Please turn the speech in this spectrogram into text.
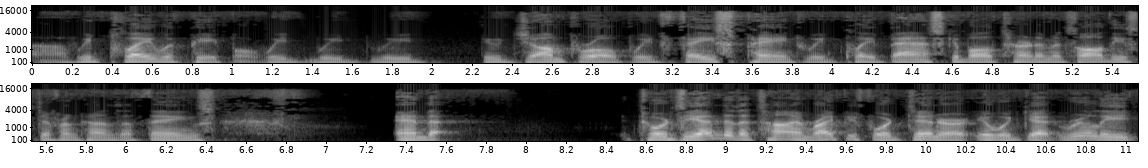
uh, we'd play with people. We'd, we'd, we'd do jump rope. We'd face paint. We'd play basketball tournaments, all these different kinds of things. And towards the end of the time, right before dinner, it would get really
